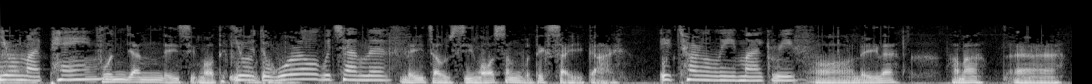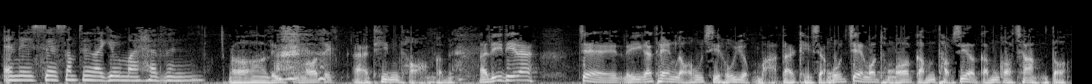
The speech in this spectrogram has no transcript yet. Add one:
You're my pain. 欢欣，你是我的。You're the world which I live. 你就是我生活的世界。Eternally my grief. 哦，你咧？系嘛诶？And they say something like you're my heaven。哦，你是我的诶 天堂咁样。啊呢啲咧，即系你而家听落好似好肉麻，但系其实我，即系我同我感头先嘅感觉差唔多，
